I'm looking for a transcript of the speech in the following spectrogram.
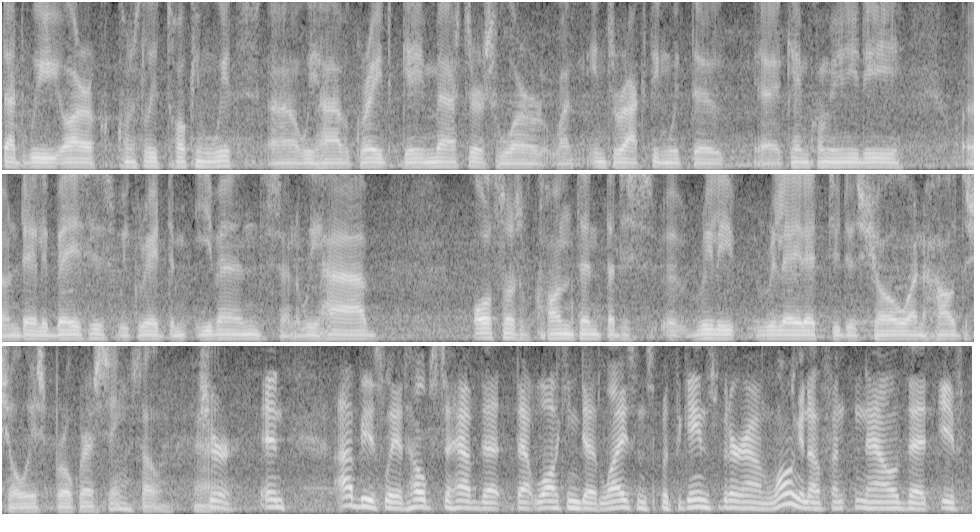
that we are constantly talking with. Uh, we have great game masters who are like interacting with the uh, game community on daily basis. We create them events, and we have all sorts of content that is uh, really related to the show and how the show is progressing. So yeah. sure, and obviously it helps to have that that Walking Dead license. But the game's been around long enough now that if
